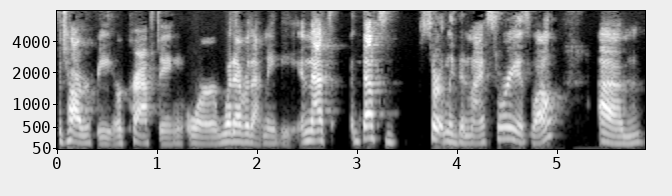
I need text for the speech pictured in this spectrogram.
photography or crafting or whatever that may be. And that's that's certainly been my story as well. Um,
